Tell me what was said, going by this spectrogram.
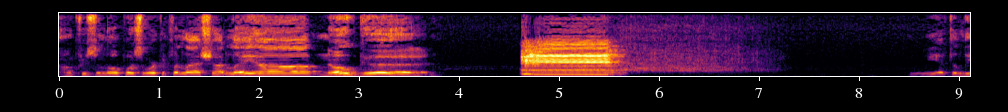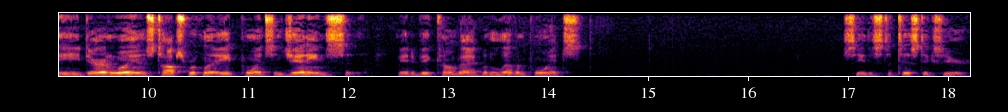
Humphries and Lopez working for the last shot. Layup, no good. We have to lead. Darren Williams tops Brooklyn 8 points, and Jennings made a big comeback with 11 points. See the statistics here.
